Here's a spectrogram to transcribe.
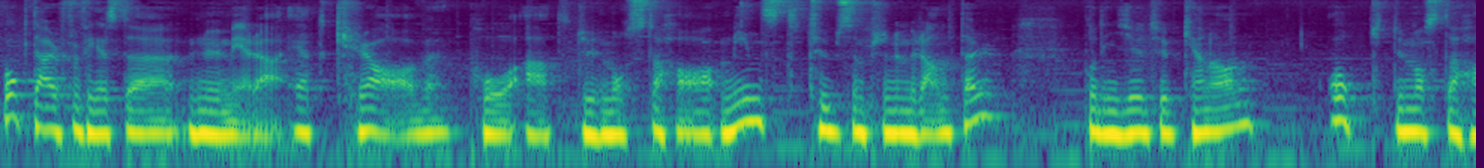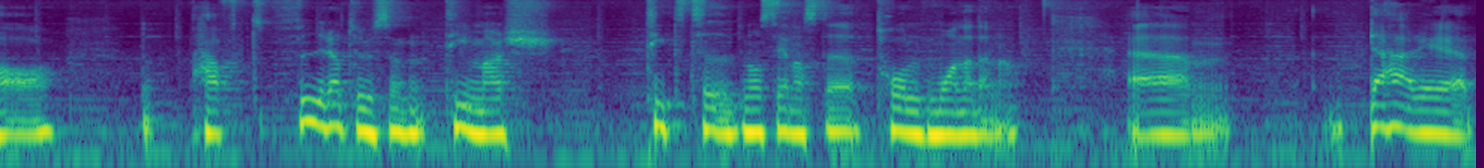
Och därför finns det numera ett krav på att du måste ha minst 1000 prenumeranter på din YouTube-kanal och du måste ha haft 4000 timmars titttid de senaste 12 månaderna. Ehm, det här är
